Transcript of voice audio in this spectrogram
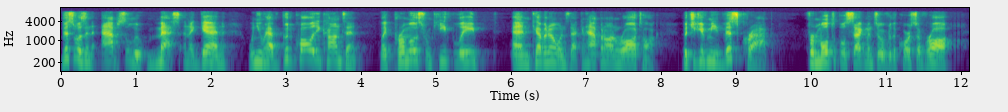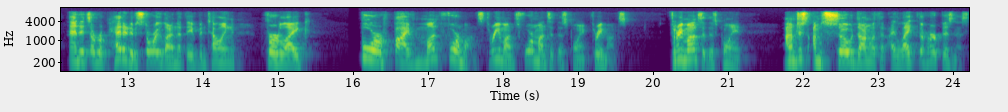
This was an absolute mess. And again, when you have good quality content like promos from Keith Lee and Kevin Owens that can happen on Raw Talk, but you give me this crap for multiple segments over the course of Raw, and it's a repetitive storyline that they've been telling for like four, five months, four months, three months, four months at this point, three months, three months at this point. I'm just, I'm so done with it. I like the Hurt Business.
